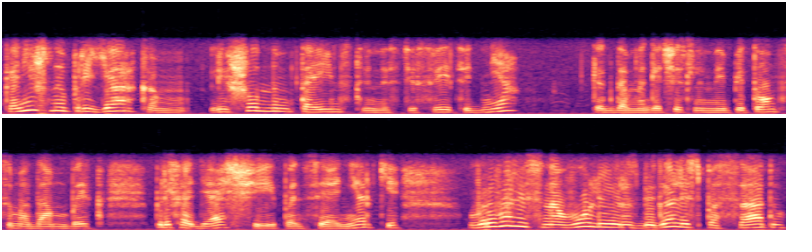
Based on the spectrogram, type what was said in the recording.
Конечно, при ярком, лишенном таинственности свете дня, когда многочисленные питомцы мадам Бек, приходящие и пансионерки, вырывались на волю и разбегались по саду,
